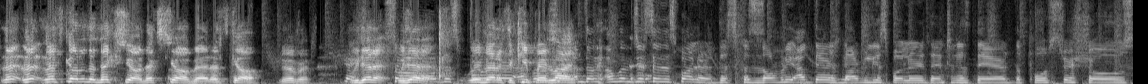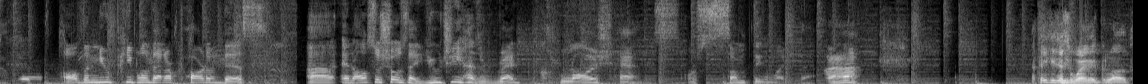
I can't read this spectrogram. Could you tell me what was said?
let, let, let's go to the next show. Next show, man. Let's go. Remember, we did it. we did the it. We managed to keep it gonna live. I'm, gonna- I'm gonna just say the spoiler. This because it's already out there. It's not really a spoiler. The internet's there. The poster shows all the new people that are part of this, uh, and also shows that Yuji has red clawish hands or something like that. Ah, I think he's just wearing a glove.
